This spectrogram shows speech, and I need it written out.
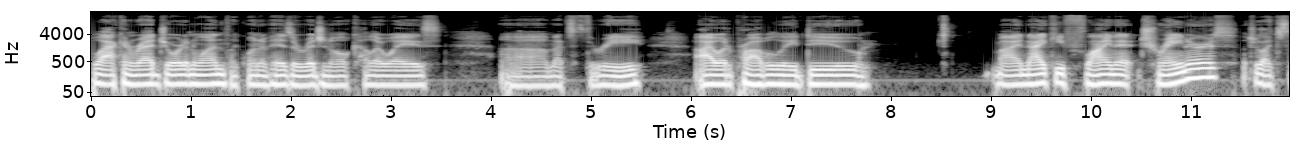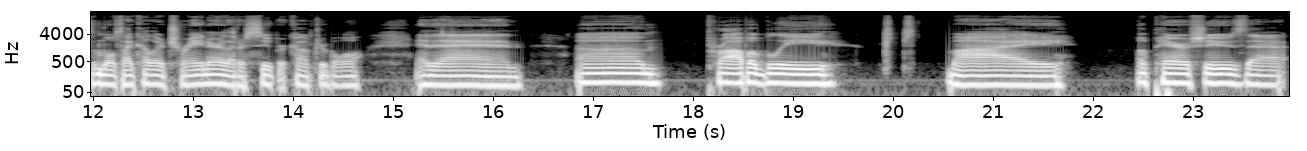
black and red Jordan ones, like one of his original colorways. Um, that's three. I would probably do my Nike Flyknit trainers, which are like just a multicolored trainer that are super comfortable. And then um, probably my a pair of shoes that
